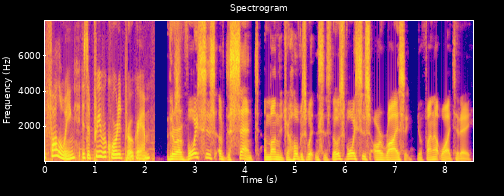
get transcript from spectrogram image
The following is a pre recorded program. There are voices of dissent among the Jehovah's Witnesses. Those voices are rising. You'll find out why today.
